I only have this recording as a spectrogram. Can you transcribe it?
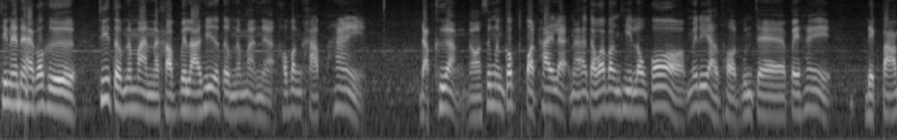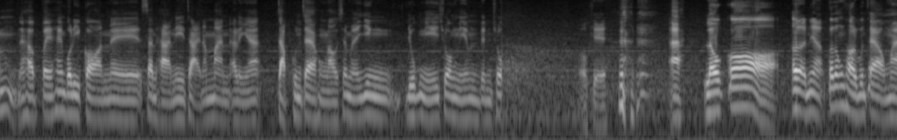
ที่แน่ๆก็คือที่เติมน้ำมันนะครับ เวลาที่จะเติมน้ำมันเนี่ยเขาบังคับให้ ดับเครื่องเนาะซึ่งมันก็ปลอดภัยแหละนะฮะแต่ว่าบางทีเราก็ไม่ได้อยากถอดกุญแจไปให้เด็กปั๊มนะครับไปให้บริกรในสถานีจ่ายน้ำมันอะไรเงี้ยจับกุญแจของเราใช่ไหมยิ่งยุคนี้ช่วงนี้มันเป็นช่วงโอเคอะแล้วก็เออเนี่ยก็ต้องถอดกุญแจออกมา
